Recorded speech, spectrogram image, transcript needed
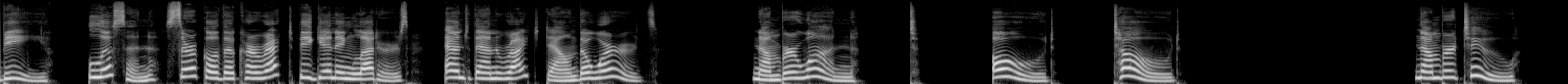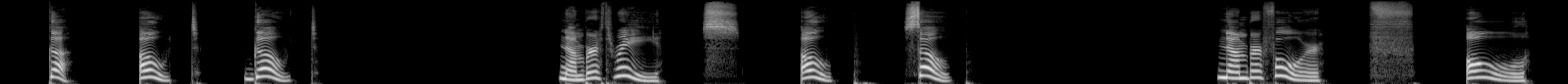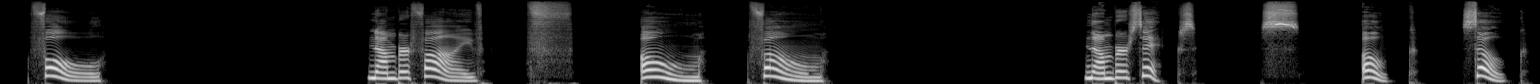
B. Listen, circle the correct beginning letters, and then write down the words. Number 1. T. Ode. Toad. Number 2. G. Oat. Goat. Number 3. S. Ope. Soap. Number 4. F. Ole. Foal. Number 5. F. Ohm. Foam. Number 6. S. Oak. Soak.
